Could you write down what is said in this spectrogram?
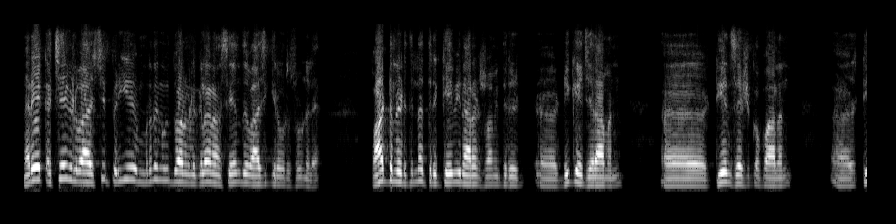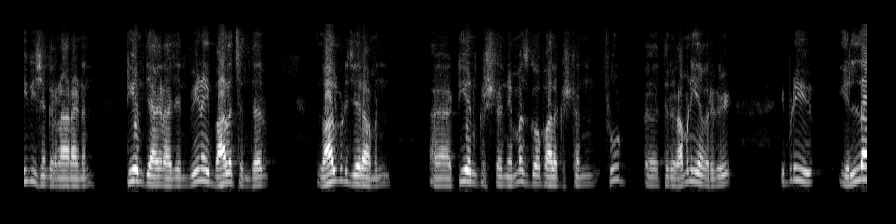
நிறைய கச்சேரிகள் வாசித்து பெரிய மிருதங்க வித்வான்களுக்கெல்லாம் நான் சேர்ந்து வாசிக்கிற ஒரு சூழ்நிலை. பாட்டில் எடுத்தீங்கன்னா Thiru K V Narayana Swami Thiru T K Jayaraman T N Seshagopalan T V Sankara Narayanan T M Thiagarajan Veena Balachander Lalgudi Jayaraman T N Krishnan M S Gopalakrishnan flute Thiru Ramani அவர்கள். இப்படி எல்லா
